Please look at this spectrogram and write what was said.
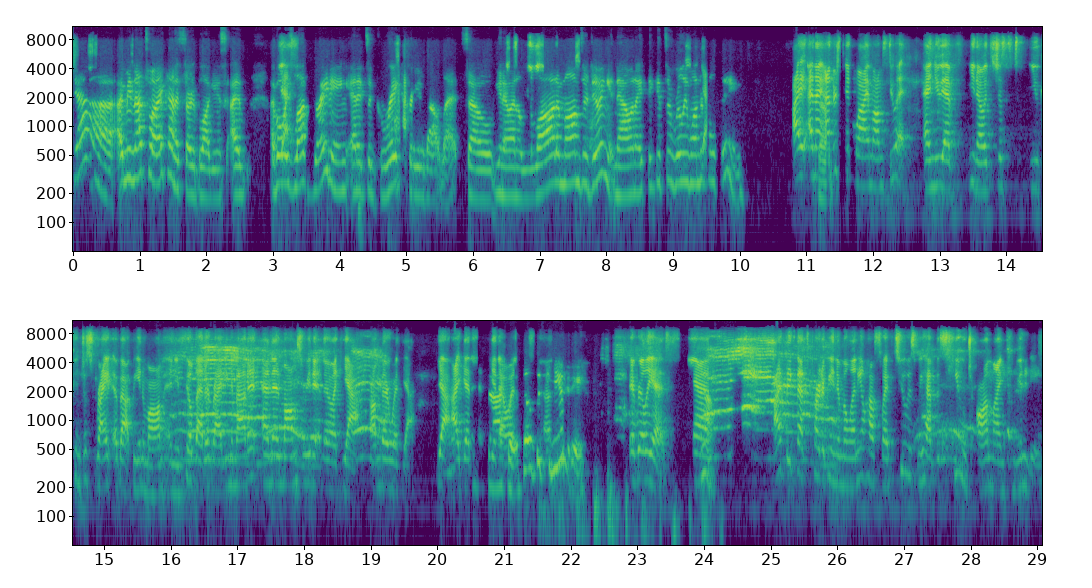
yeah. I mean, that's why I kind of started blogging. I, I've always yes. loved writing and it's a great creative outlet. So, you know, and a lot of moms are doing it now. And I think it's a really wonderful yeah. thing. I, and so. I understand why moms do it. And you have, you know, it's just, you can just write about being a mom and you feel better writing about it. And then moms read it and they're like, yeah, I'm there with you. Yeah, I get it. Exactly. You know, it builds a community. It really is. And yeah. I think that's part of being a millennial housewife too, is we have this huge online community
